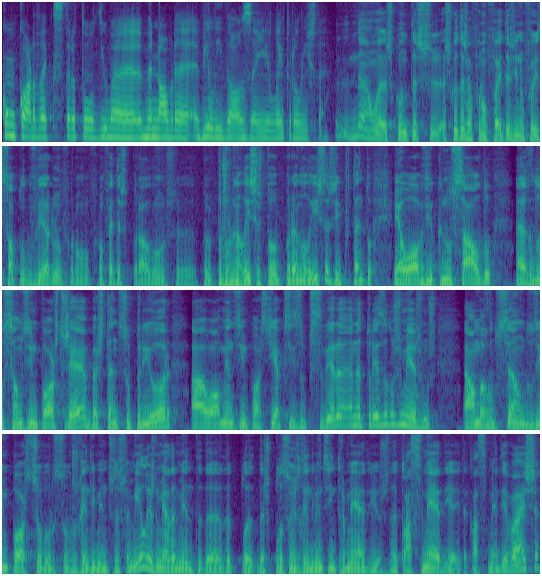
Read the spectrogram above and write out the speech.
Concorda que se tratou de uma manobra habilidosa e eleitoralista? Não, as contas, as contas já foram feitas e não foi só pelo governo, foram, foram feitas por alguns por, por jornalistas, por, por, analistas e, portanto, é óbvio que no saldo a redução dos impostos é bastante superior ao aumento dos impostos. E é preciso perceber a natureza dos mesmos. Há uma redução dos impostos sobre, sobre os rendimentos das famílias, nomeadamente da, da, das populações de rendimentos intermédios da classe média e da classe média baixa.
